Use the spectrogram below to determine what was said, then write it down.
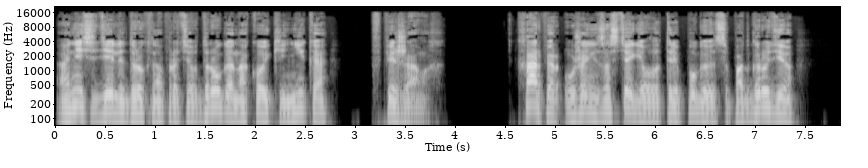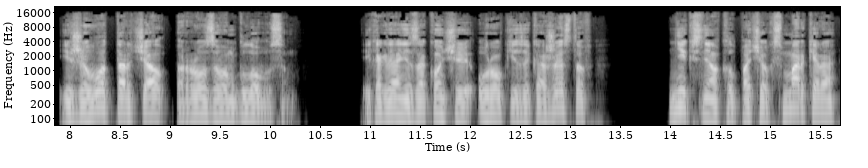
Они сидели друг напротив друга на койке Ника в пижамах. Харпер уже не застегивала три пуговицы под грудью, и живот торчал розовым глобусом. И когда они закончили урок языка жестов, Ник снял колпачок с маркера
